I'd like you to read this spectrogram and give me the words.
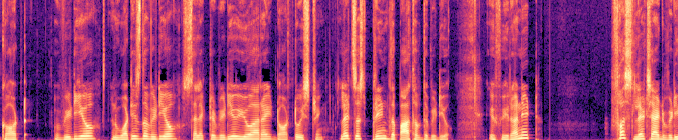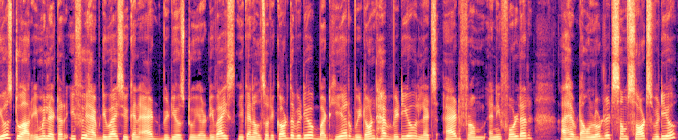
Got video. And what is the video? Selected video URI dot to string. Let's just print the path of the video. If we run it First, let's add videos to our emulator. If you have device, you can add videos to your device. You can also record the video, but here we don't have video. Let's add from any folder. I have downloaded some shorts video.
